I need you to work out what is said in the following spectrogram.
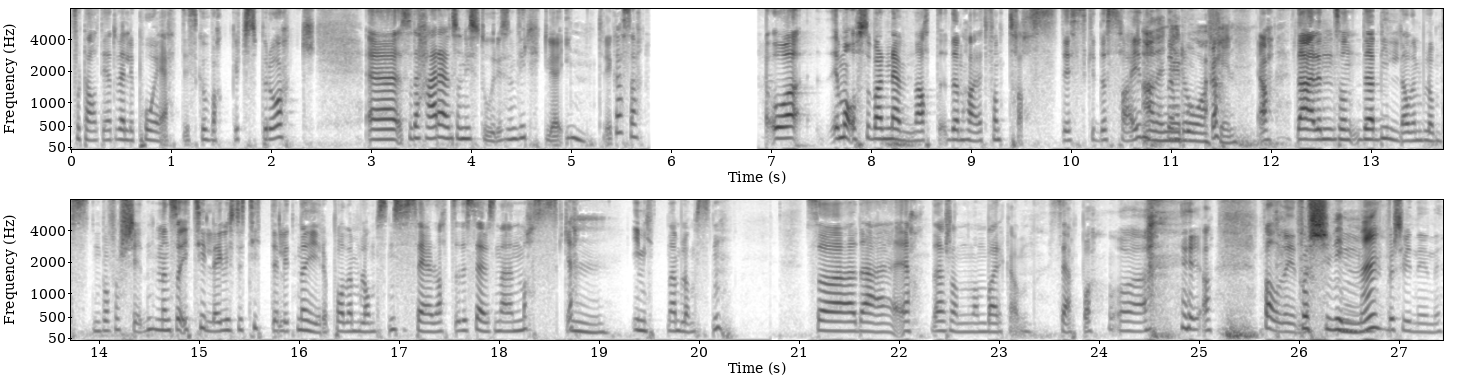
fortalt i et veldig poetisk og vakkert språk. Eh, så det her er en sånn historie som virkelig gjør inntrykk, altså. Og jeg må også bare nevne at den har et fantastisk design. Ja, den er råfin. Ja, det er, en sånn, det er bilde av den blomsten på forsiden. Men så i tillegg, hvis du titter litt nøyere på den blomsten, så ser du at det ser ut som det er en maske Mm. i midten av blomsten. Så det er, ja, det er sånn man bare kan se på og ja, falle inn i. Forsvinne. Mm, forsvinne inn i.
